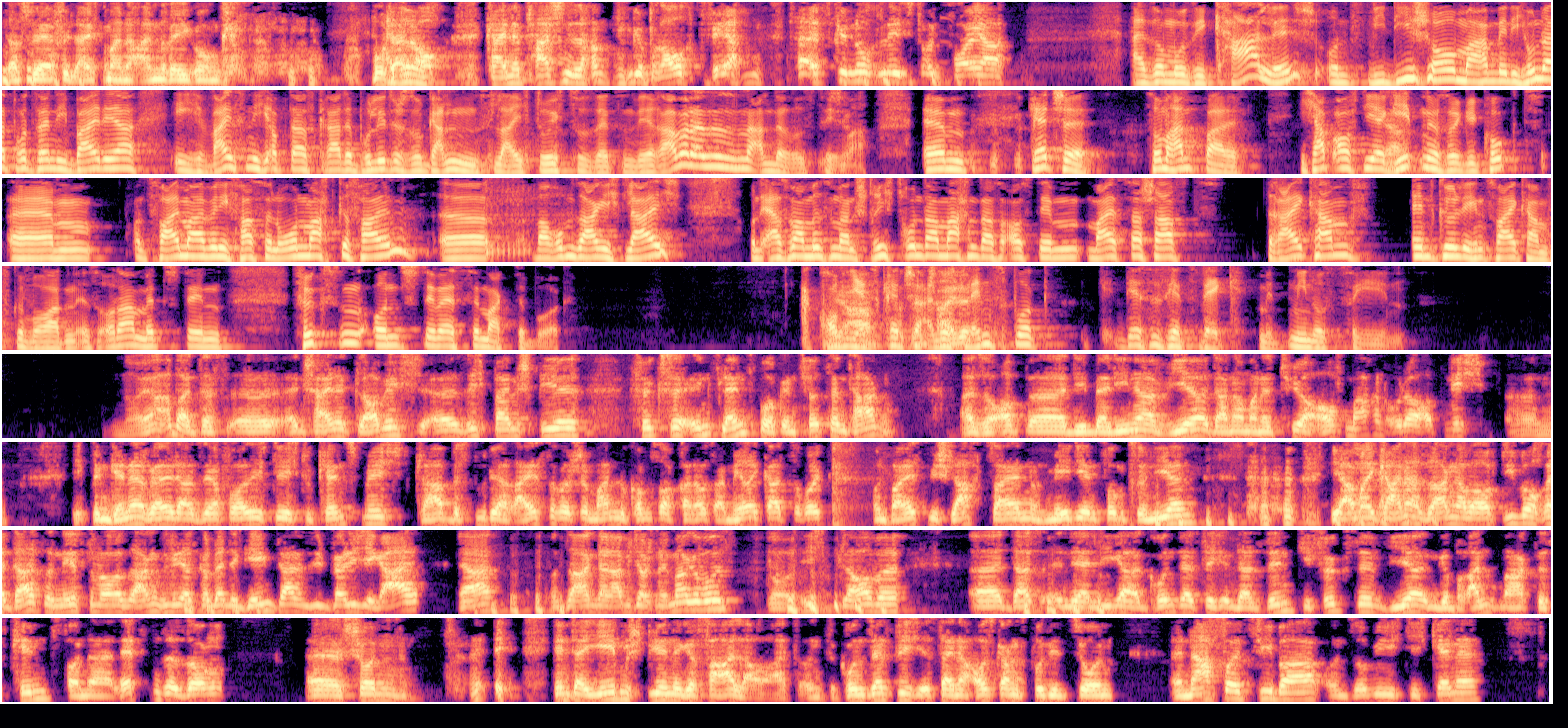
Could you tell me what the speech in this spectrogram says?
Das wäre vielleicht mal eine Anregung. Wo also, dann auch keine Taschenlampen gebraucht werden. Da ist genug Licht und Feuer. Also musikalisch und wie die Show machen, bin ich hundertprozentig bei dir. Ich weiß nicht, ob das gerade politisch so ganz leicht durchzusetzen wäre, aber das ist ein anderes Thema. Ähm, Gretsche, zum Handball. Ich habe auf die Ergebnisse ja. geguckt ähm, und zweimal bin ich fast in Ohnmacht gefallen. Äh, warum sage ich gleich? Und erstmal müssen wir einen Strich drunter machen, dass aus dem Meisterschaftsdreikampf endgültig ein Zweikampf geworden ist, oder? Mit den Füchsen und dem SC Magdeburg. Ach komm, ja, jetzt Kretsche, also Flensburg, das ist jetzt weg mit minus 10. Naja, aber das äh, entscheidet, glaube ich, äh, sich beim Spiel Füchse in Flensburg in 14 Tagen. Also ob äh, die Berliner wir da nochmal eine Tür aufmachen oder ob nicht. Ähm, ich bin generell da sehr vorsichtig. Du kennst mich. Klar bist du der reißerische Mann. Du kommst auch gerade aus Amerika zurück und weißt, wie Schlachtzeilen und Medien funktionieren. die Amerikaner sagen aber auch die Woche das und nächste Woche sagen sie wieder das komplette Gegenteil und sind völlig egal. Ja, und sagen, dann habe ich doch schon immer gewusst. So, ich glaube, äh, dass in der Liga grundsätzlich, und da sind die Füchse, wir ein gebrandmarktes Kind von der letzten Saison, äh, schon hinter jedem Spiel eine Gefahr lauert. Und grundsätzlich ist deine Ausgangsposition äh, nachvollziehbar und so wie ich dich kenne,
